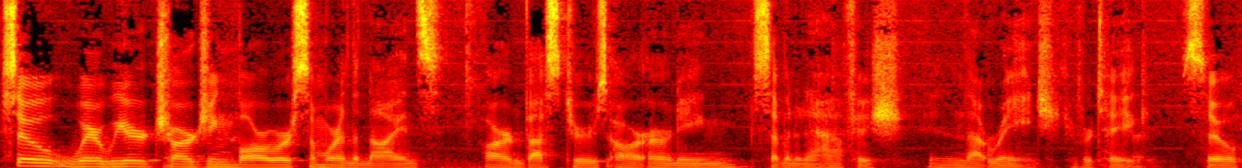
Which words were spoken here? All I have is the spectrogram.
So where we're charging borrowers somewhere in the nines, our investors are earning seven and a half ish in that range, give or take. So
